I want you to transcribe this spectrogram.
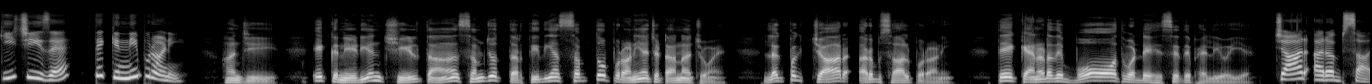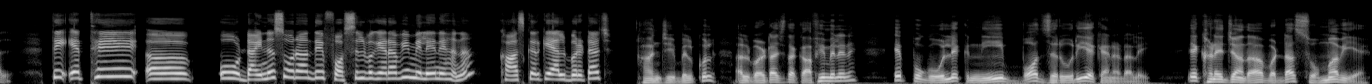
ਕੀ ਚੀਜ਼ ਹੈ ਤੇ ਕਿੰਨੀ ਪੁਰਾਣੀ? ਹਾਂਜੀ ਇਹ ਕੈਨੇਡੀਅਨ ਝੀਲ ਤਾਂ ਸਮਝੋ ਧਰਤੀ ਦੀਆਂ ਸਭ ਤੋਂ ਪੁਰਾਣੀਆਂ ਚਟਾਨਾਂ ਚੋਂ ਹੈ। ਲਗਭਗ 4 ਅਰਬ ਸਾਲ ਪੁਰਾਣੀ ਤੇ ਕੈਨੇਡਾ ਦੇ ਬਹੁਤ ਵੱਡੇ ਹਿੱਸੇ ਤੇ ਫੈਲੀ ਹੋਈ ਹੈ। 4 ਅਰਬ ਸਾਲ। ਤੇ ਇੱਥੇ ਉਹ ਡਾਇਨਾਸੌਰਾਂ ਦੇ ਫੋਸਿਲ ਵਗੈਰਾ ਵੀ ਮਿਲੇ ਨੇ ਹਨਾ? ਖਾਸ ਕਰਕੇ ਐਲਬਰਟਾ 'ਚ। ਹਾਂਜੀ ਬਿਲਕੁਲ। ਅਲਬਰਟਾ 'ਚ ਤਾਂ ਕਾਫੀ ਮਿਲੇ ਨੇ। ਇਹ ਭੂਗੋਲਿਕ ਨੀਂਹ ਬਹੁਤ ਜ਼ਰੂਰੀ ਹੈ ਕੈਨੇਡਾ ਲਈ। ਇਹ ਖਣਿਜਾਂ ਦਾ ਵੱਡਾ ਸੋਮਾ ਵੀ ਹੈ।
